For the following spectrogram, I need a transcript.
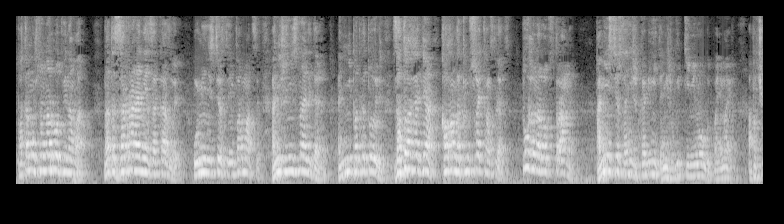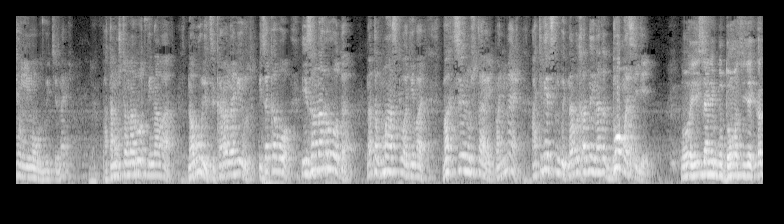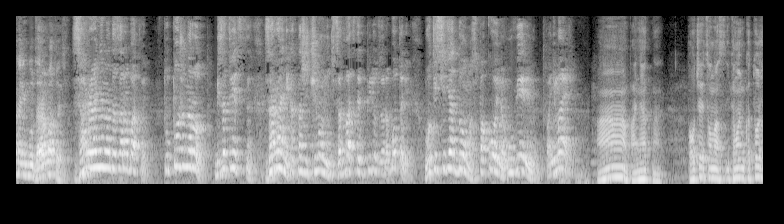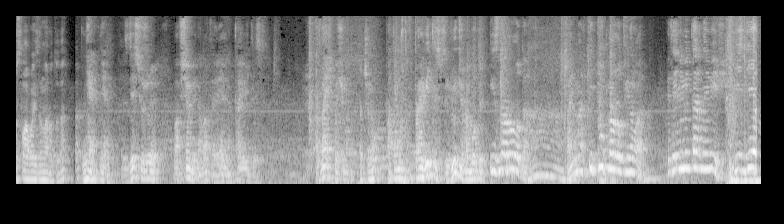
Потому что народ виноват. Надо заранее заказывать у Министерства информации. Они же не знали даже. Они не подготовились. За два дня қалғанда кім трансляция? Тоже народ странный. А министерство, они же в кабинете, они же выйти не могут, понимаешь? А почему они не могут выйти, знаешь? Потому что народ виноват. На улице коронавирус. Из-за кого? Из-за народа. Надо в маску одевать, вакцину ставить, понимаешь? Ответственный быть, на выходные надо дома сидеть. Ну, а если они будут дома сидеть, как они будут зарабатывать? Заранее надо зарабатывать. Тут тоже народ безответственный. Заранее, как наши чиновники за 20 лет вперед заработали, вот и сидят дома спокойно, уверенно. Понимаешь? А, понятно. Получается, у нас экономика тоже слабая из-за народа, да? Нет, нет. Здесь уже во всем виновато реально правительство. А знаешь почему? Почему? Потому что в правительстве люди работают из народа. Понимаешь? И тут народ виноват. Это элементарная вещь. Везде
